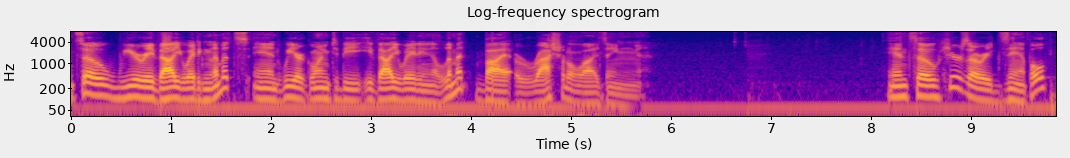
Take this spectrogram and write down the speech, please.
And so we are evaluating limits, and we are going to be evaluating a limit by rationalizing. And so here's our example.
